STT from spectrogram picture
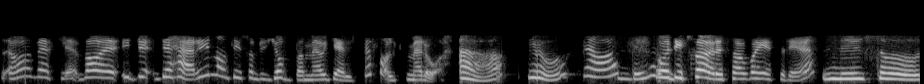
Ja, verkligen. Vad det, det, här är någonting som du jobbar med och hjälper folk med då? Ja, jo. Ja. Det. Och ditt företag, vad heter det? Nu så,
